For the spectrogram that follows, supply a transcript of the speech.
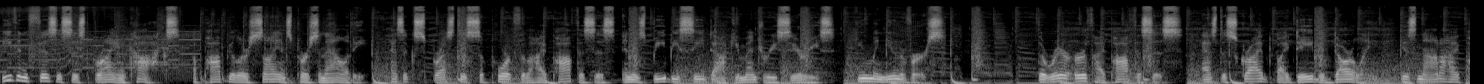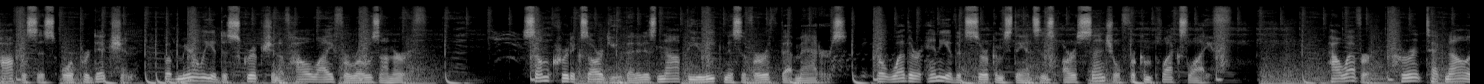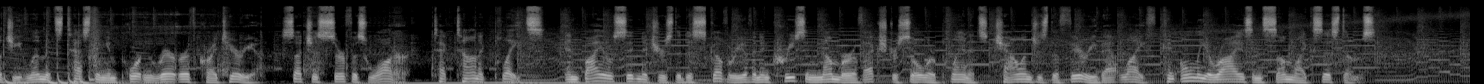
Even physicist Brian Cox, a popular science personality, has expressed his support for the hypothesis in his BBC documentary series, Human Universe. The rare Earth hypothesis, as described by David Darling, is not a hypothesis or prediction, but merely a description of how life arose on Earth. Some critics argue that it is not the uniqueness of Earth that matters, but whether any of its circumstances are essential for complex life. However, current technology limits testing important rare earth criteria, such as surface water, tectonic plates, and biosignatures. The discovery of an increasing number of extrasolar planets challenges the theory that life can only arise in sun-like systems.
